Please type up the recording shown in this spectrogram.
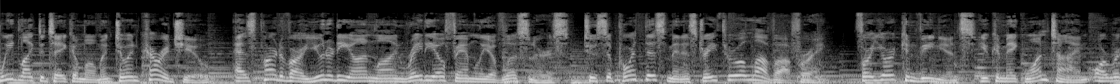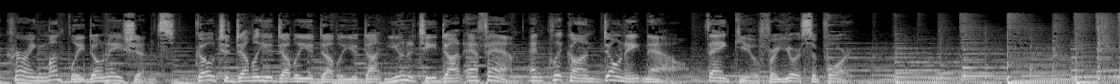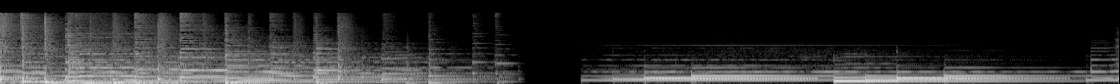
We'd like to take a moment to encourage you, as part of our Unity Online radio family of listeners, to support this ministry through a love offering. For your convenience, you can make one time or recurring monthly donations. Go to www.unity.fm and click on Donate Now. Thank you for your support.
